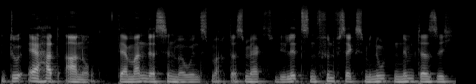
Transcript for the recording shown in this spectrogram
du, er hat Ahnung. Der Mann, der Cinema Wins macht, das merkst du. Die letzten fünf, sechs Minuten nimmt er sich,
